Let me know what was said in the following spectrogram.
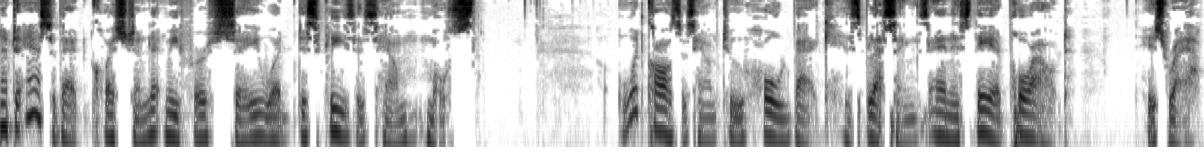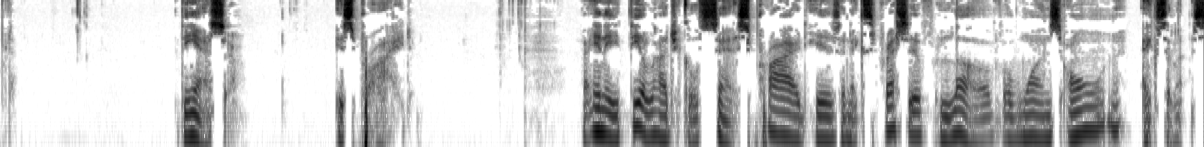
Now, to answer that question, let me first say what displeases Him most. What causes him to hold back his blessings and instead pour out his wrath? The answer is pride. In a theological sense, pride is an expressive love of one's own excellence.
